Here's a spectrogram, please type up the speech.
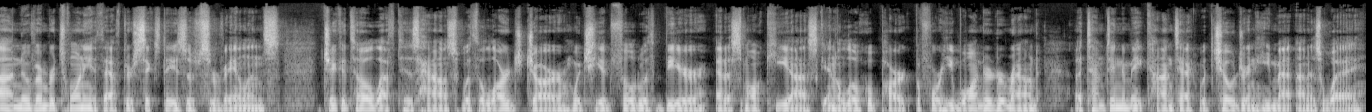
On November 20th, after six days of surveillance, Chikatilo left his house with a large jar which he had filled with beer at a small kiosk in a local park before he wandered around attempting to make contact with children he met on his way.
